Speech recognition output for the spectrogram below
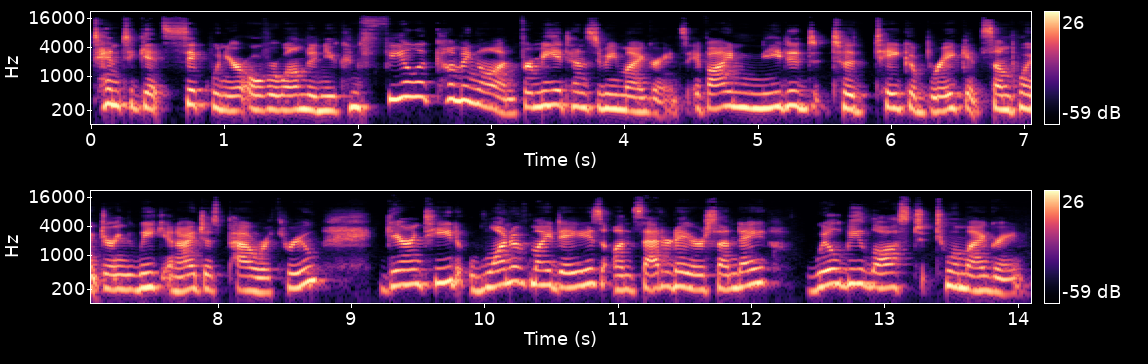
tend to get sick when you're overwhelmed and you can feel it coming on, for me, it tends to be migraines. If I needed to take a break at some point during the week and I just power through, guaranteed one of my days on Saturday or Sunday will be lost to a migraine.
